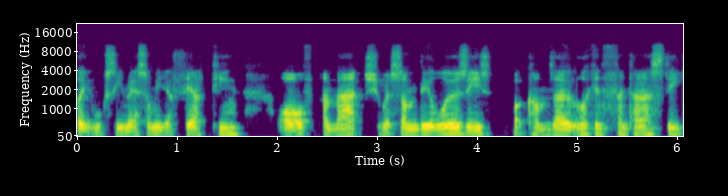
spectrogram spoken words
like we'll see in WrestleMania 13, of a match where somebody loses but comes out looking fantastic.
